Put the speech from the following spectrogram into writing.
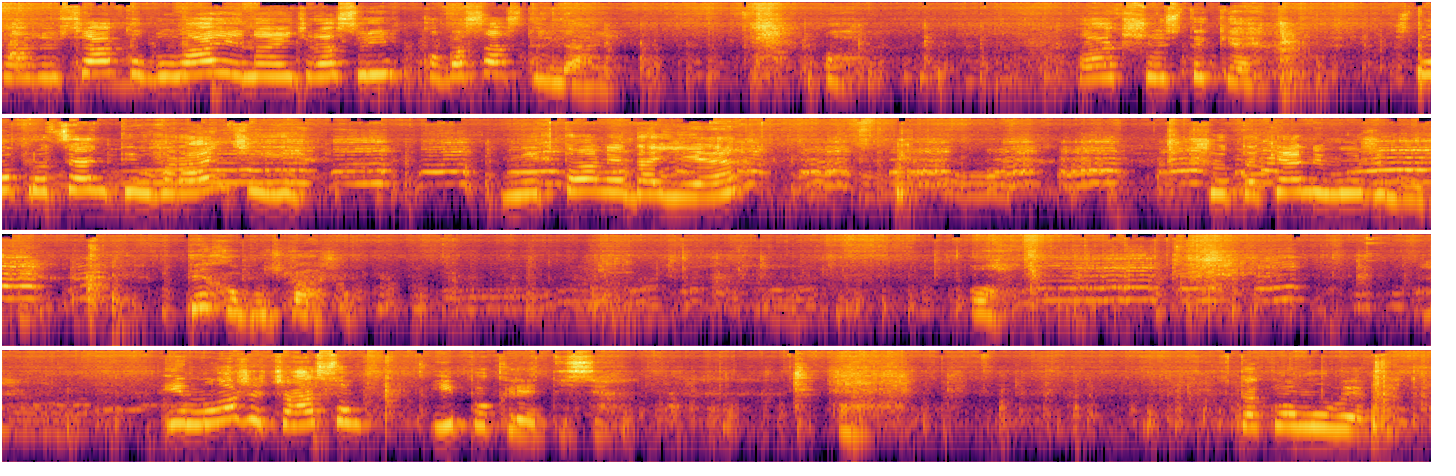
Каже, всяко буває, навіть раз в рік кобаса стріляє. О, так, щось таке. 100% гарантії ніхто не дає, що таке не може бути. Тихо будь кашу. І може часом і покритися. О. В такому випадку.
